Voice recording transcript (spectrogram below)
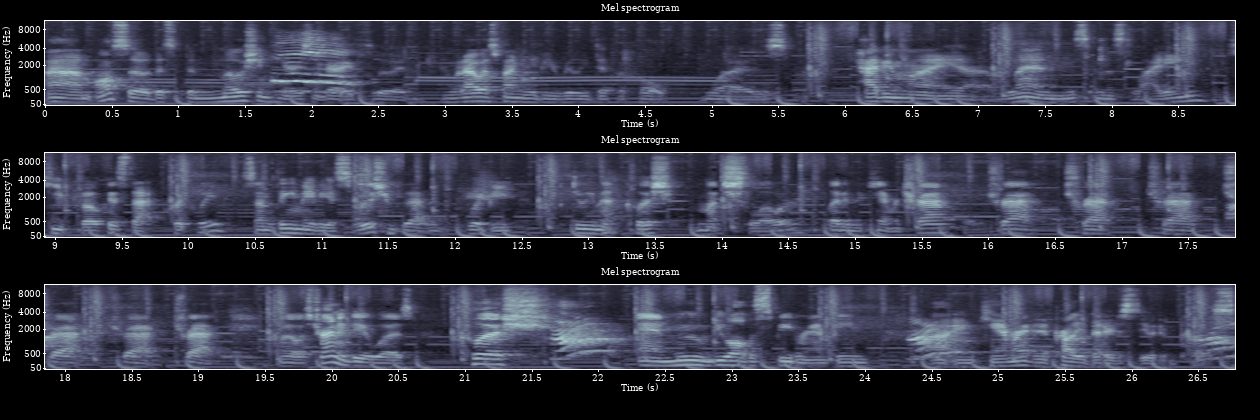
um, also, this the motion here isn't very fluid. And what I was finding to be really difficult was having my uh, lens and this lighting keep focus that quickly. So I'm thinking maybe a solution for that would be doing that push much slower, letting the camera track, track, track, track, track, track, track. What I was trying to do was push and move, do all the speed ramping uh, in camera, and it probably better just do it in post.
